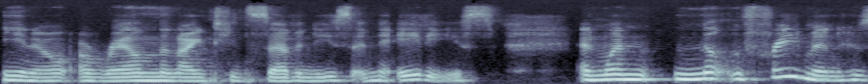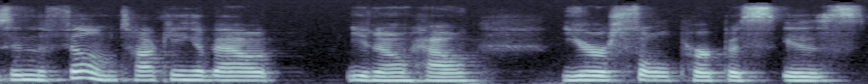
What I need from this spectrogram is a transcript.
you know around the 1970s and 80s and when milton friedman who's in the film talking about you know how your sole purpose is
